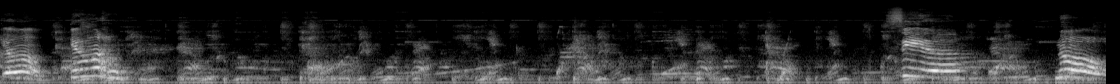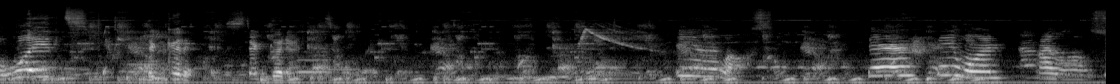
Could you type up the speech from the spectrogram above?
Get alone! Get alone! See ya! No, what? They're good at this. They're good at this. Yeah, I lost. There, they won. I lost.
